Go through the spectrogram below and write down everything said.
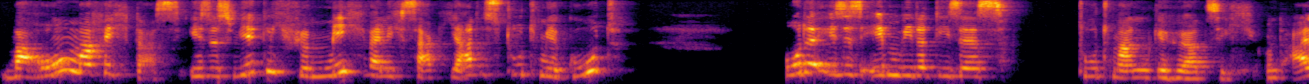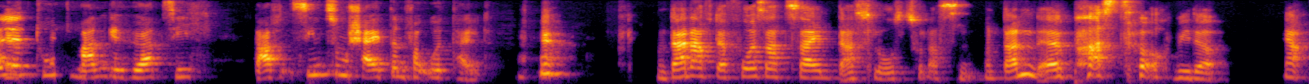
warum mache ich das? Ist es wirklich für mich, weil ich sage, ja, das tut mir gut? Oder ist es eben wieder dieses, tut man, gehört sich? Und alle tut man, gehört sich, sind zum Scheitern verurteilt. Und da darf der Vorsatz sein, das loszulassen. Und dann äh, passt es auch wieder. Ja.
